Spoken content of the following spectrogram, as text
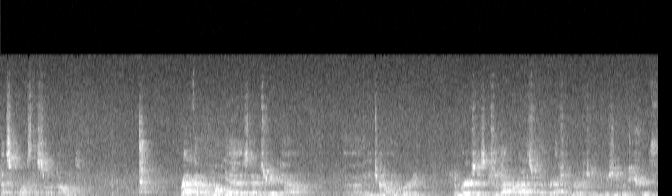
that supports this sort of dominance. Radhika Mongia has demonstrated how uh, the internal inquiry emerged as a key apparatus for the production of a regime, regime of truth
